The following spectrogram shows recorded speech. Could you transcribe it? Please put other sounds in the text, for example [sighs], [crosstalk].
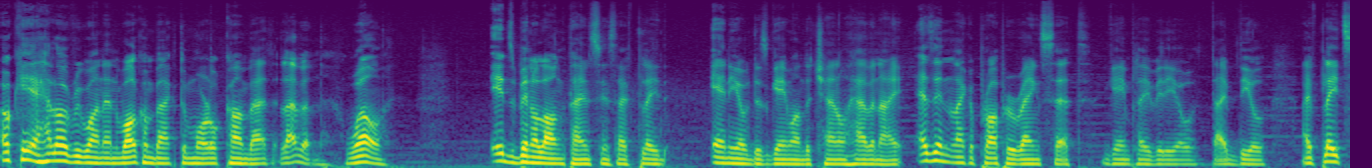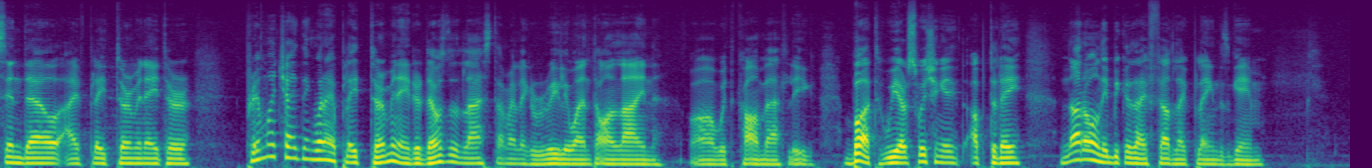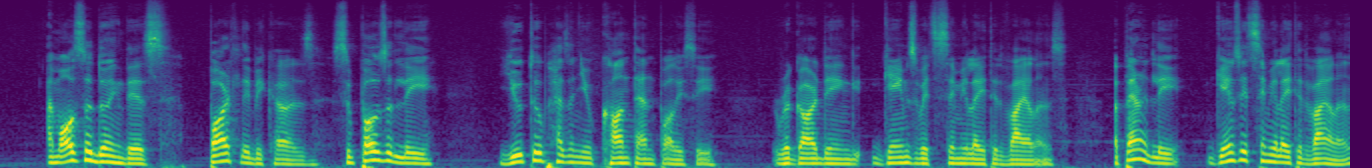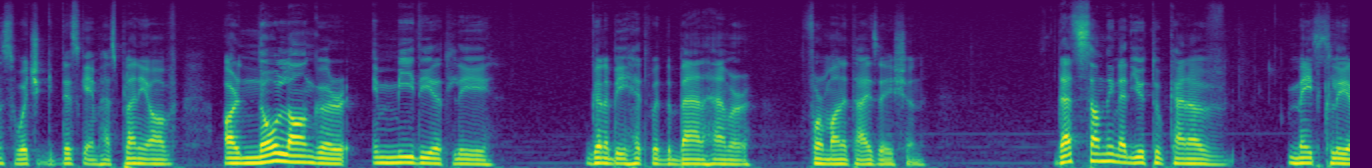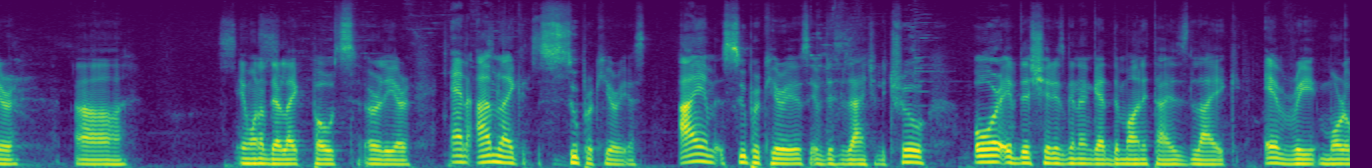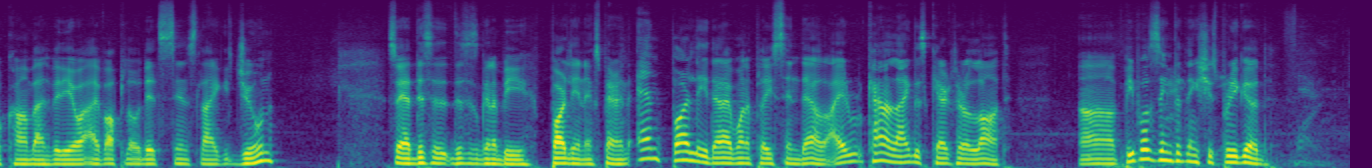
Okay, hello everyone and welcome back to Mortal Kombat 11. Well, it's been a long time since I've played any of this game on the channel, haven't I? As in like a proper rank set gameplay video type deal. I've played Sindel, I've played Terminator. Pretty much I think when I played Terminator, that was the last time I like really went online uh, with Kombat League. But we are switching it up today, not only because I felt like playing this game. I'm also doing this partly because supposedly YouTube has a new content policy regarding games with simulated violence. Apparently, games with simulated violence, which this game has plenty of, are no longer immediately gonna be hit with the ban hammer for monetization. That's something that YouTube kind of made clear uh, in one of their like posts earlier, and I'm like super curious. I am super curious if this is actually true or if this shit is gonna get demonetized like every Mortal Kombat video I've uploaded since like June. So yeah, this is this is gonna be partly an experiment and partly that I want to play Sindel. I kind of like this character a lot. Uh, people seem to think she's pretty good.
